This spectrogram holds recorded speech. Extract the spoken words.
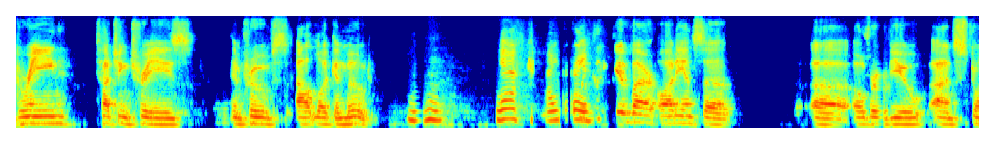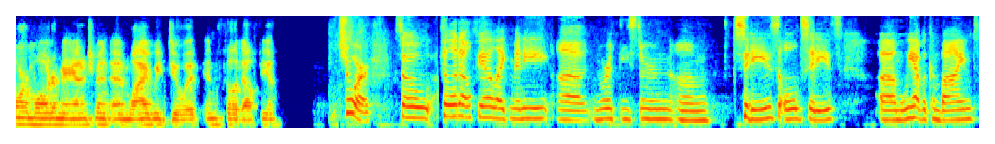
green, touching trees improves outlook and mood. hmm Yeah, I agree. Give our audience a, a overview on stormwater management and why we do it in Philadelphia. Sure. So Philadelphia, like many uh, northeastern um, cities, old cities, um, we have a combined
